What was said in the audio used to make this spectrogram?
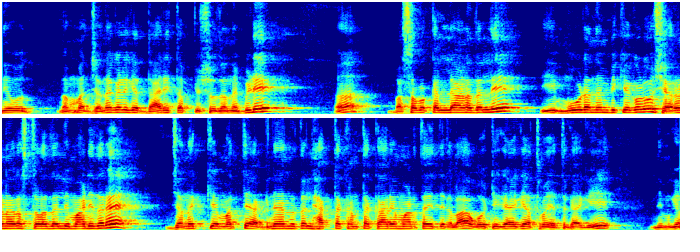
ನೀವು ನಮ್ಮ ಜನಗಳಿಗೆ ದಾರಿ ತಪ್ಪಿಸುವುದನ್ನು ಬಿಡಿ ಬಸವ ಕಲ್ಯಾಣದಲ್ಲಿ ಈ ಮೂಢನಂಬಿಕೆಗಳು ಶರಣರ ಸ್ಥಳದಲ್ಲಿ ಮಾಡಿದರೆ ಜನಕ್ಕೆ ಮತ್ತೆ ಅಜ್ಞಾನದಲ್ಲಿ ಹಾಕ್ತಕ್ಕಂಥ ಕಾರ್ಯ ಮಾಡ್ತಾ ಇದ್ದೀರಲ್ಲ, ಓಟಿಗಾಗಿ ಅಥವಾ ಎತ್ತಗಾಗಿ, ನಿಮಗೆ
